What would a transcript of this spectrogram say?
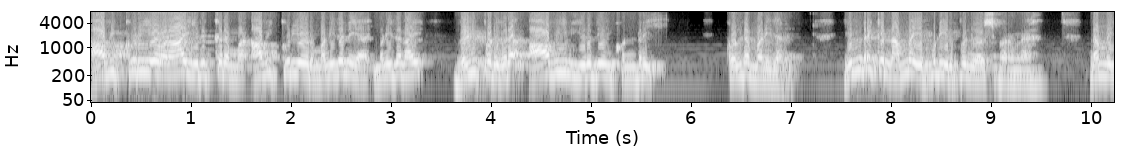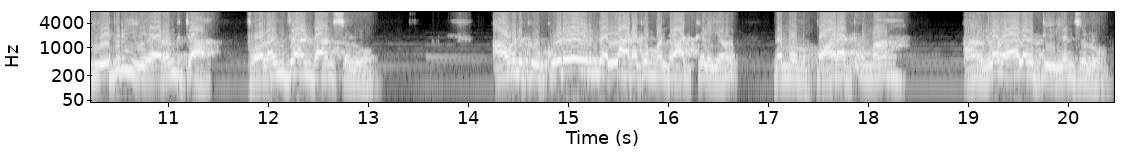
ஆவிக்குரியவனாய் இருக்கிற ம- ஆவிக்குரிய ஒரு மனிதனை மனிதனாய் வெளிப்படுகிற ஆவியின் இருதயம் கொன்றை கொண்ட மனிதன். இன்றைக்கு நம்ம எப்படி இருப்போம்னு யோசிச்சு பாருங்களேன். நம்ம எதிரி இறந்துட்டா தொலைஞ்சாண்டான்னு சொல்லுவோம். அவனுக்கு கூடவே இருந்து எல்லாம் அடக்கம் பண்ற ஆட்களையும் நம்ம பாராட்டுவோமா? அவங்களாம் வேலை வெட்டி இல்லைன்னு சொல்லுவோம்.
